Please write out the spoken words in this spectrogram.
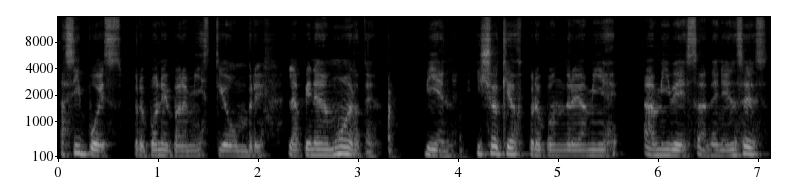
Así pues, propone para mí este hombre la pena de muerte. Bien, ¿y yo qué os propondré a mi, a mi vez, atenienses?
